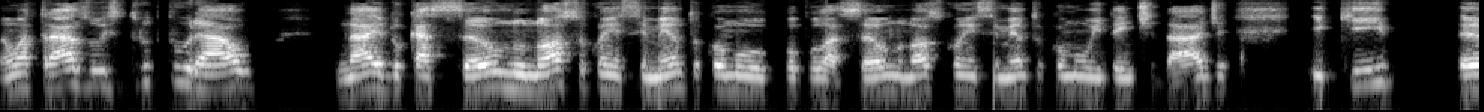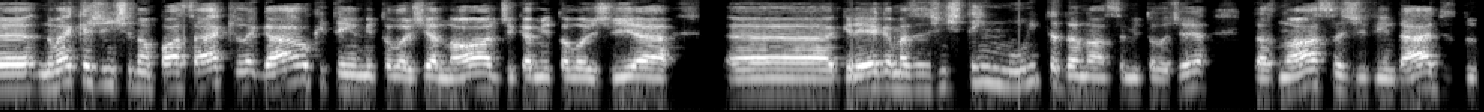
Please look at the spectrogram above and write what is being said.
é um atraso estrutural na educação, no nosso conhecimento como população, no nosso conhecimento como identidade, e que uh, não é que a gente não possa, ah, que legal que tem a mitologia nórdica, a mitologia uh, grega, mas a gente tem muita da nossa mitologia, das nossas divindades, do,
